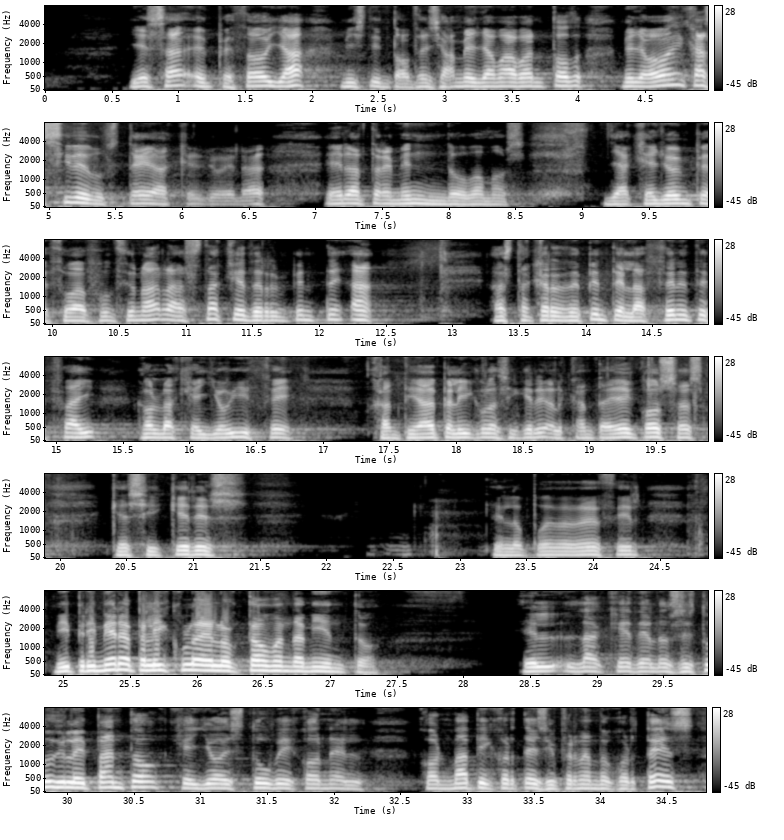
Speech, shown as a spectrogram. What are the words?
Y esa empezó ya, entonces ya me llamaban todo, me llamaban casi de usted, aquello era, era tremendo, vamos. Y aquello empezó a funcionar hasta que de repente, ah, hasta que de repente la CNT con la que yo hice cantidad de películas, si quieres, cantidad de cosas que si quieres, te lo puedo decir. Mi primera película, El octavo mandamiento, la que de los estudios Leipanto, que yo estuve con, el, con Mapi Cortés y Fernando Cortés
